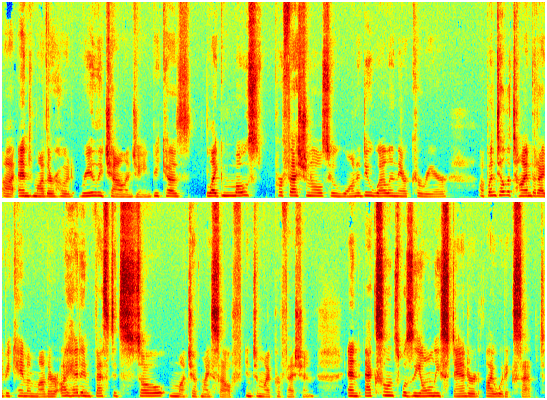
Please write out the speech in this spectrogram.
uh, and motherhood really challenging because, like most professionals who want to do well in their career, up until the time that I became a mother, I had invested so much of myself into my profession, and excellence was the only standard I would accept.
